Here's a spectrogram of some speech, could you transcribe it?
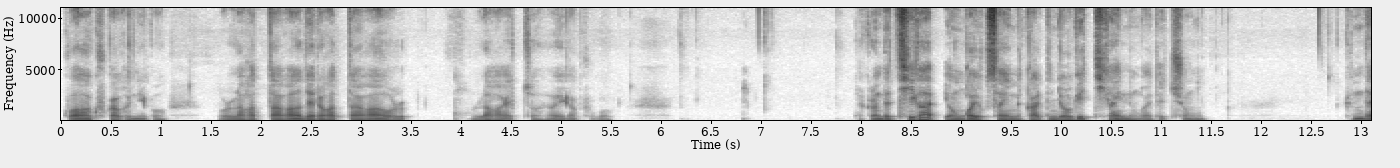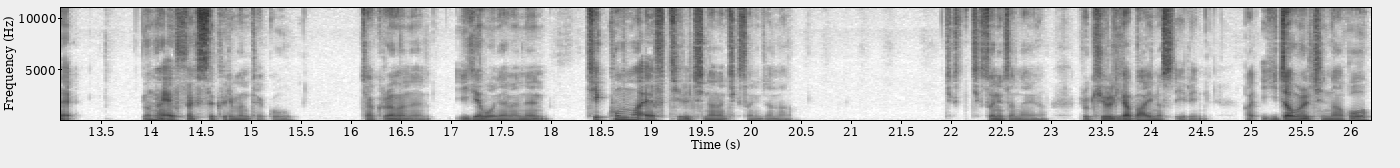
6과 9가 근이고 올라갔다가 내려갔다가 올, 올라가겠죠. 여기가 9고. 자, 그런데 t가 0과 6 사이에 있으니까 일단 여기 t가 있는 거야 대충. 근데 이건 그냥 fx 그리면 되고. 자 그러면은 이게 뭐냐면은 t, ft를 지나는 직선이잖아. 직, 선이잖아요. 그리고 기울기가 마이너스 1인. 그러니까 이 점을 지나고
